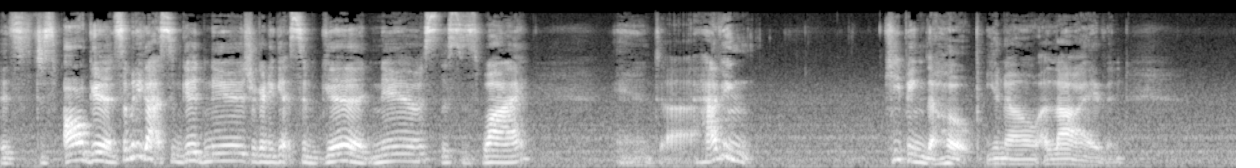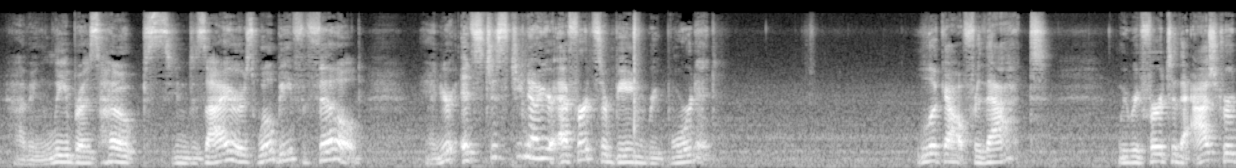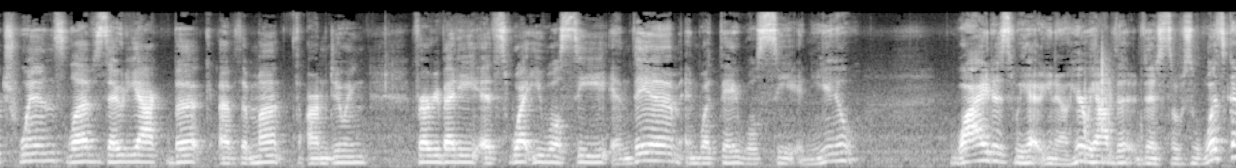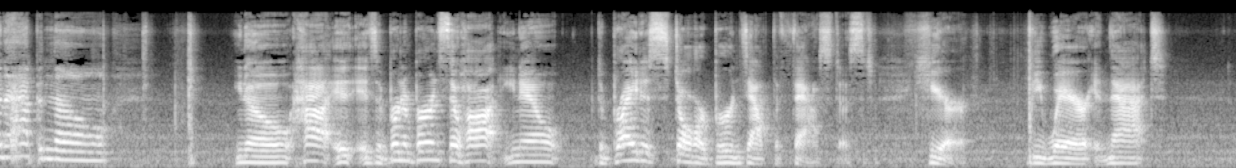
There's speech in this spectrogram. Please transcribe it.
it's just all good. Somebody got some good news. You're going to get some good news. This is why. And uh, having, keeping the hope, you know, alive and having Libra's hopes and desires will be fulfilled. And your it's just, you know, your efforts are being rewarded look out for that. We refer to the Astro Twins Love Zodiac book of the month. I'm doing for everybody. It's what you will see in them and what they will see in you. Why does we have, you know, here we have the, this. So, what's going to happen though? You know, how it, it's a burn and burn so hot, you know, the brightest star burns out the fastest. Here, beware in that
